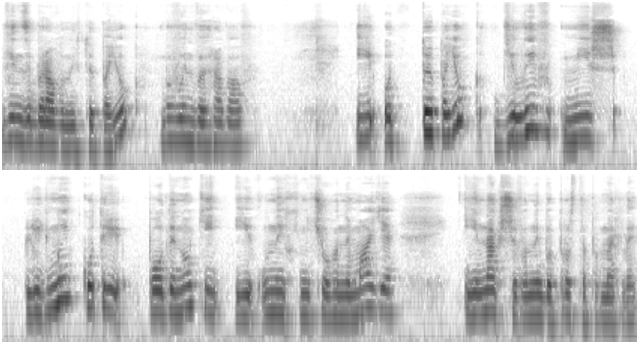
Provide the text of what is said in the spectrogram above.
він забирав у них той пайок, бо він вигравав. І от той пайок ділив між людьми, котрі поодинокі, і у них нічого немає, і інакше вони би просто померли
